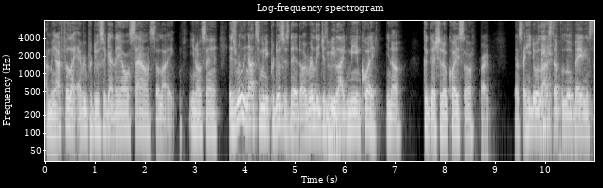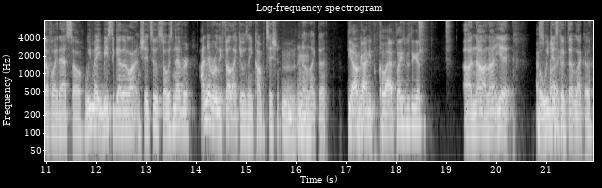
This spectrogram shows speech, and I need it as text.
I mean, I feel like every producer got their own sound. So like, you know what I'm saying? It's really not too many producers there though. It really just be Mhm. like me and Quay, you know, cook that shit up Quay. So Right. You know what I'm saying? He do a lot of stuff with Lil Baby and stuff like that. So we make beats together a lot and shit too. So it's never I never really felt like it was any competition. Mm. or Nothing like that. Y'all got any collab placements together? Uh no, not yet. That's but we just cooked up like a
